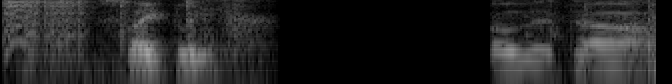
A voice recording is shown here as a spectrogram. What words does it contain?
safely. So that uh,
